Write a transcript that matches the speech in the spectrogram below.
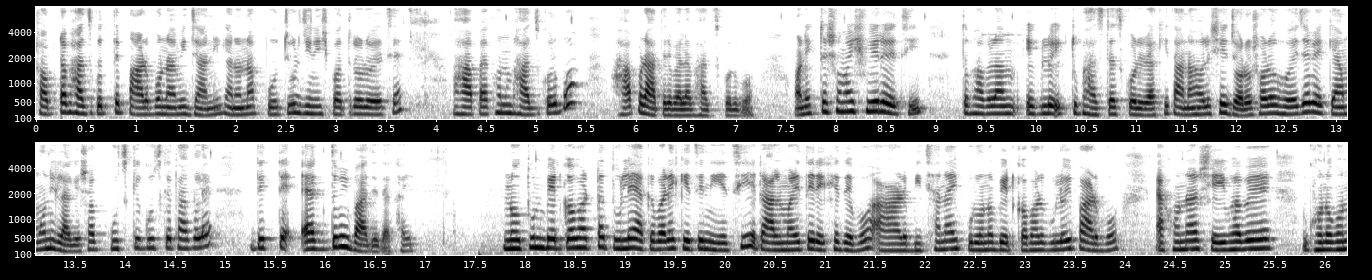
সবটা ভাজ করতে পারব না আমি জানি, কেননা প্রচুর জিনিসপত্র রয়েছে। হাফ এখন ভাজ করব, হাফ রাতের বেলা ভাজ করব। অনেকটা সময় শুয়ে রয়েছি, তো ভাবলাম এগুলো একটু ভাজ টাজ করে রাখি, তা না হলে সেই জড়সড়ো হয়ে যাবে, কেমনই লাগে। সব কুচকে কুচকে থাকলে দেখতে একদমই বাজে দেখায়। নতুন বেড কভারটা তুলে একেবারে কেচে নিয়েছি, এটা আলমারিতে রেখে দেবো, আর বিছানায় পুরনো বেড কভারগুলোই পারব। এখন আর সেইভাবে ঘন ঘন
